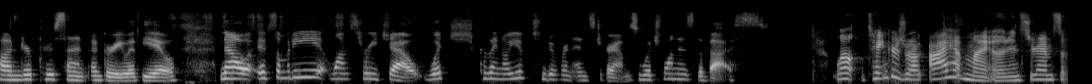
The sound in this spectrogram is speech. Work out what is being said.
100% agree with you. Now, if somebody wants to reach out, which, because I know you have two different Instagrams, which one is the best? Well, Tankers Rock, I have my own Instagram. So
